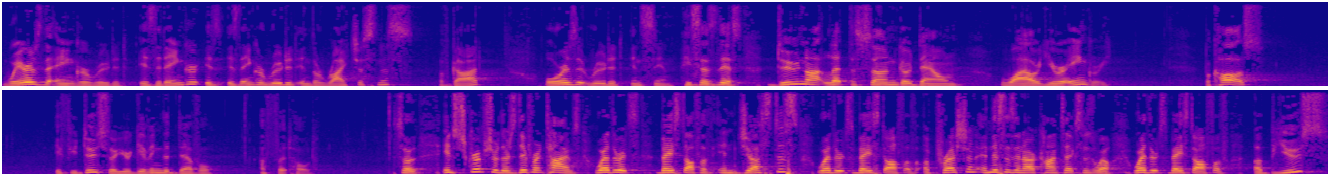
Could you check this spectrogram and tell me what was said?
Where is the anger rooted? Is it anger? Is, is the anger rooted in the righteousness of God? Or is it rooted in sin? He says this Do not let the sun go down while you're angry. Because if you do so, you're giving the devil a foothold. So in Scripture, there's different times, whether it's based off of injustice, whether it's based off of oppression, and this is in our context as well, whether it's based off of abuse,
